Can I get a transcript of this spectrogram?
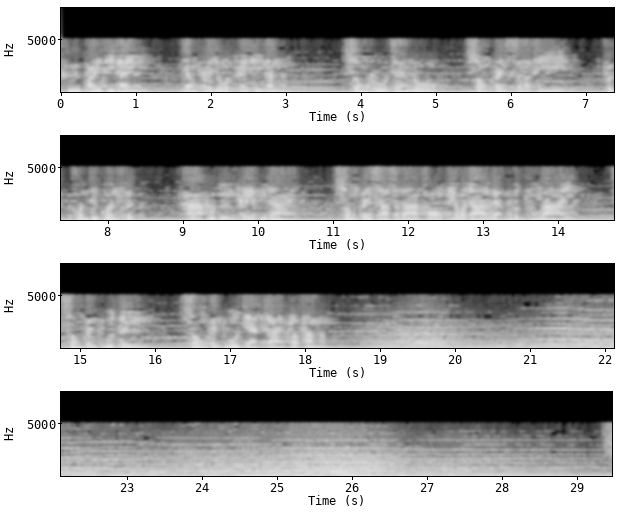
คือไปที่ใดยังประโยชน์ให้ที่นั้น ทรงรู้แจ้งโลก ทรงเป็นสารถี ฝึกคนที่ควรฝึก หาผู้อื่นเปรียบไม่ได้ ทรงเป็นศาสดาของเทวดาและมนุษย์ทั้งหลาย ทรงเป็นผู้ตื่น ทรงเป็นผู้แจกจ่ายพระธรรม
